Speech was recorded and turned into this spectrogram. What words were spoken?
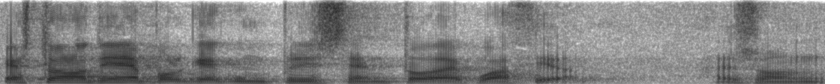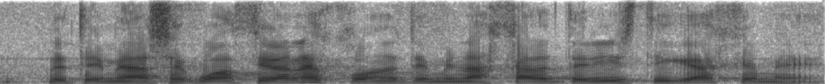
esto no tiene por qué cumplirse en toda ecuación. Son determinadas ecuaciones con determinadas características que, me,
